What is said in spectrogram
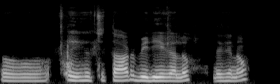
তো এই হচ্ছে তার বেরিয়ে গেল। দেখে নাও।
